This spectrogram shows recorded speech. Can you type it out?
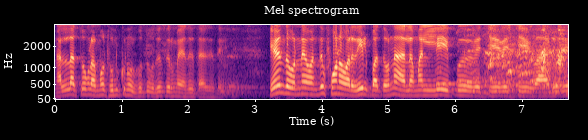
நல்லா தூங்கலாம் போது துணுக்குன்னு குத்து குத்து திரும்ப எது தகுது எழுந்த உடனே வந்து ஃபோனை வர ரீல் பார்த்தோன்னே அதில் அதில் மல்லிகைப்பூ வச்சு வச்சு வாடுது.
